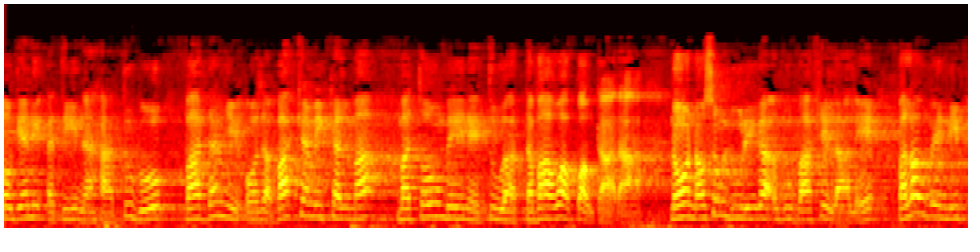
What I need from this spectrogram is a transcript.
organic အသီးနှံဟာသူ့ကိုဘာဓာတ်မြေဩဇာဘာ chemical မှမသုံးဘဲနဲ့သူ့ဟာတဘာဝပေါက်တာတာနော်နောက်ဆုံးလူတွေကအခုဘာဖြစ်လာလဲဘလောက်ပဲနီးပ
